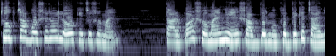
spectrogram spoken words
চুপচাপ বসে রইল কিছু সময়। তারপর সময় নিয়ে শব্দের মুখের দিকে চাইল।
